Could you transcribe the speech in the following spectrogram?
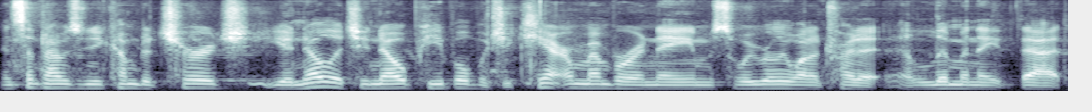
And sometimes when you come to church, you know that you know people, but you can't remember a name. So we really want to try to eliminate that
